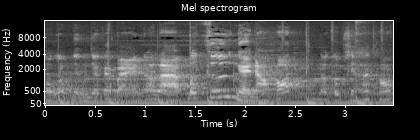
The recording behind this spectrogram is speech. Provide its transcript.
một góc nhìn cho các bạn đó là bất cứ nghề nào hot nó cũng sẽ hết hot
